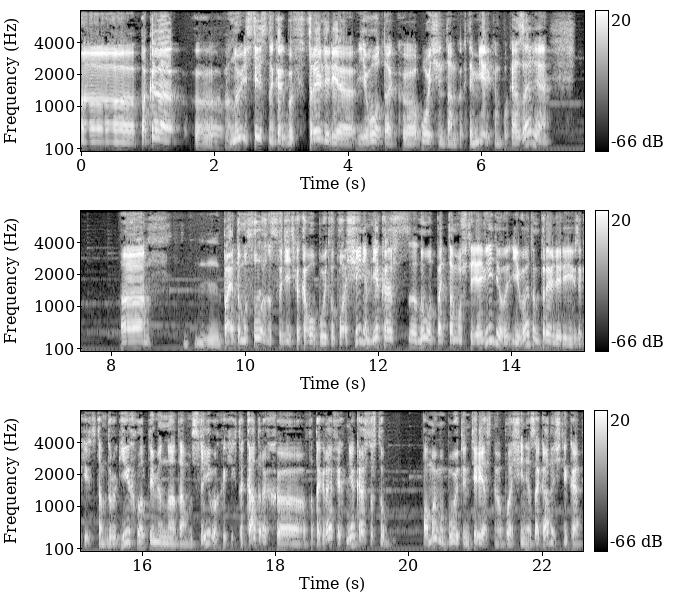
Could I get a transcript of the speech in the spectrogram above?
а, пока Э, ну, естественно, как бы в трейлере его так э, очень там как-то мельком показали. Э, поэтому сложно судить, каково будет воплощение. Мне кажется, ну вот потому что я видел и в этом трейлере, и в каких-то там других, вот именно там сливах, каких-то кадрах, фотографиях, мне кажется, что, по-моему, будет интересное воплощение загадочника.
